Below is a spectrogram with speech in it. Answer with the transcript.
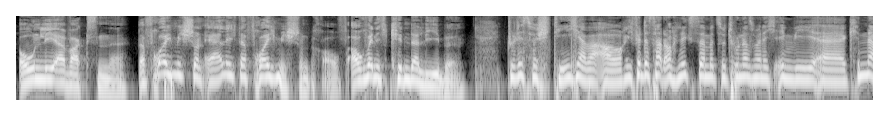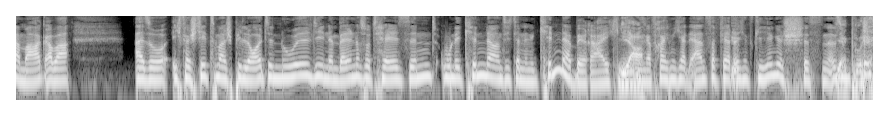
Only Erwachsene. Da freue ich mich schon ehrlich, da freue ich mich schon drauf. Auch wenn ich Kinder liebe. Du, das verstehe ich aber auch. Ich finde, das hat auch nichts damit zu tun, dass man nicht irgendwie äh, Kinder mag, aber also ich verstehe zum Beispiel Leute null, die in einem Wellnesshotel sind, ohne Kinder und sich dann in den Kinderbereich legen. Ja. Da frage ich mich halt ernsthaft, wer hat euch ins Gehirn geschissen? Also Ja, gut.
